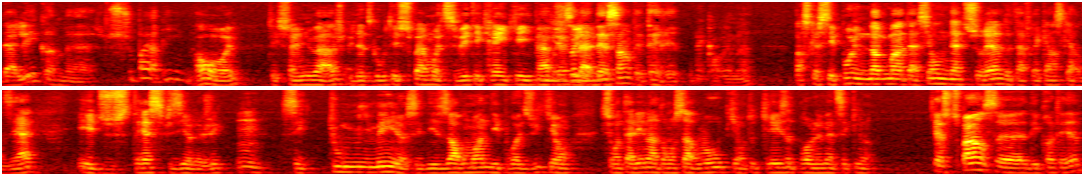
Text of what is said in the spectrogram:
d'aller comme euh, super bien. Oh ouais, t'es sur un nuage, puis let's go, t'es super motivé, t'es craqué. Mais après ça, la descente est terrible. Ben, carrément. Parce que c'est pas une augmentation naturelle de ta fréquence cardiaque et du stress physiologique. C'est tout mimé, là. c'est des hormones, des produits qui, ont, qui sont allés dans ton cerveau qui ont tout créé cette problématique-là. Qu'est-ce que tu penses euh, des protéines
